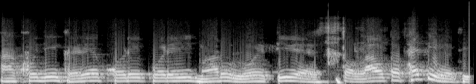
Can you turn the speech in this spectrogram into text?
આખો દી ઘરે પડી પડી મારું લોહી પીવે તો લાવ તો થતી નથી.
